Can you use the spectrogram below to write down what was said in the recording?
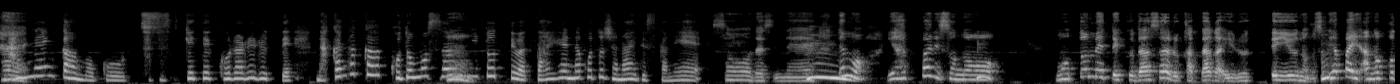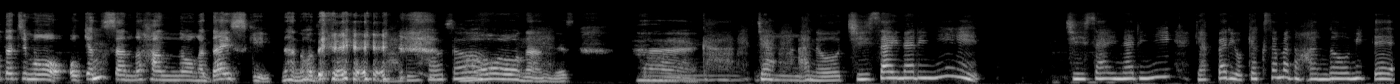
何年間もこう続けてこられるって、なかなか子供さんにとっては大変なことじゃないですかね。そうですね。うんでも、やっぱりその、求めてくださる方がいるっていうのが、うんやっぱりあの子たちもお客さんの反応が大好きなので、なるほど。そうなんです。はい。かじゃあ、うんあの、小さいなりに、小さいなりに、やっぱりお客様の反応を見て、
